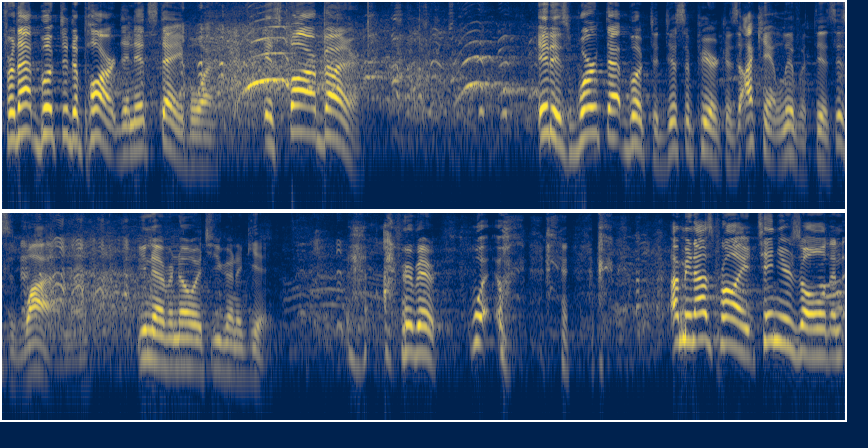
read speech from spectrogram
for that book to depart than it stay, boy. It's far better. It is worth that book to disappear because I can't live with this. This is wild, man. You never know what you're gonna get. I remember what. I mean, I was probably 10 years old and.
